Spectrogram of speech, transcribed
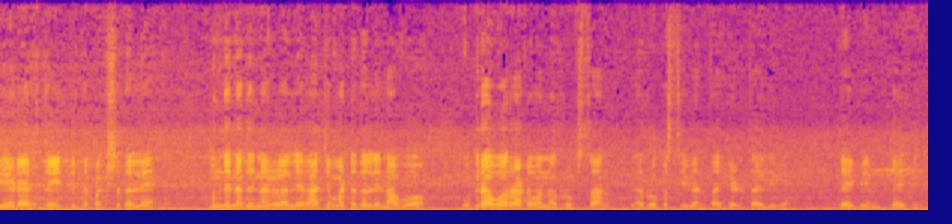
ಈಡೇರಿಸದೆ ಇದ್ದಿದ್ದ ಪಕ್ಷದಲ್ಲಿ ಮುಂದಿನ ದಿನಗಳಲ್ಲಿ ರಾಜ್ಯ ಮಟ್ಟದಲ್ಲಿ ನಾವು ಉಗ್ರ ಹೋರಾಟವನ್ನು ರೂಪಿಸ್ತಾ ರೂಪಿಸ್ತೀವಿ ಅಂತ ಹೇಳ್ತಾ ಇದ್ದೀವಿ. ಜೈ ಭೀಮ್, ಜೈ ಹಿಂದ್.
